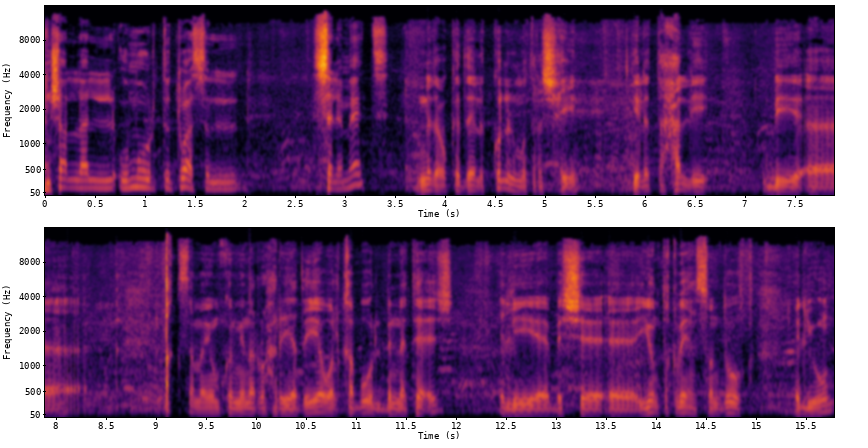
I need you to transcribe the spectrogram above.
إن شاء الله الأمور تتواصل سلامات. ندعو كذلك كل المترشحين إلى التحلي بأقصى ما يمكن من الروح الرياضية والقبول بالنتائج اللي باش ينطق بها الصندوق اليوم.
